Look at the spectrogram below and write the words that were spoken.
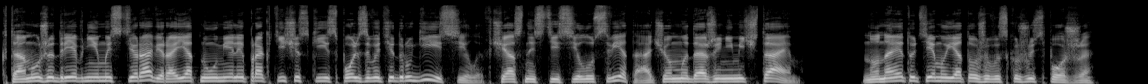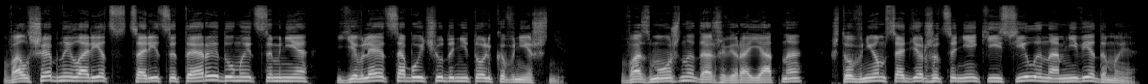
К тому же древние мастера, вероятно, умели практически использовать и другие силы, в частности, силу света, о чем мы даже не мечтаем. Но на эту тему я тоже выскажусь позже. Волшебный ларец царицы Теры, думается мне, является собой чудо не только внешне. Возможно, даже вероятно, что в нем содержатся некие силы, нам неведомые.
